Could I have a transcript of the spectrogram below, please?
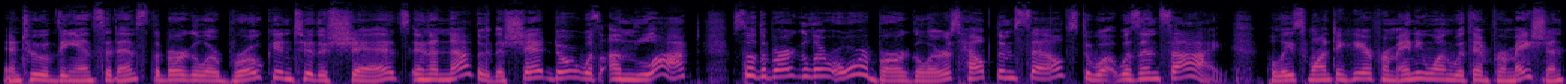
In two of the incidents, the burglar broke into the sheds. In another, the shed door was unlocked, so the burglar or burglars helped themselves to what was inside. Police want to hear from anyone with information,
